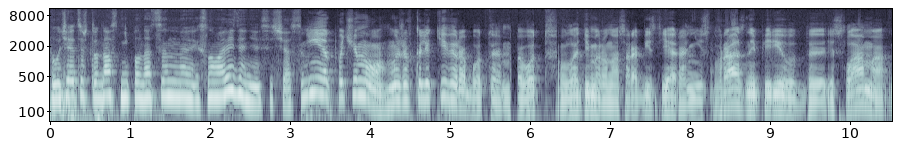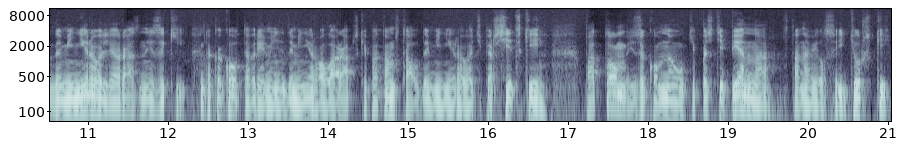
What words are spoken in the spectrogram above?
Получается, что у нас неполноценное исламоведение сейчас? Нет, почему? Мы же в коллективе работаем. Вот Владимир у нас арабист, я иронист. В разные периоды ислама доминировали разные языки. До какого-то времени доминировал арабский, потом стал доминировать персидский, потом языком науки постепенно становился и тюркский.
